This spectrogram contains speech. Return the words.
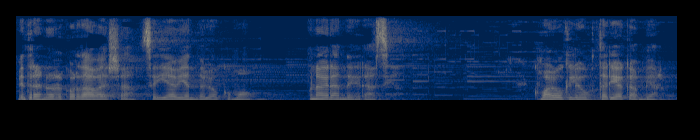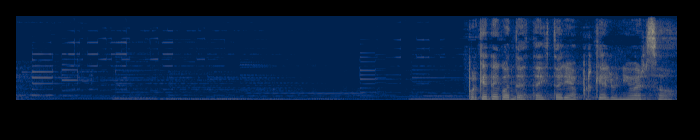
Mientras no recordaba ella, seguía viéndolo como una gran desgracia, como algo que le gustaría cambiar. ¿Por qué te cuento esta historia? Porque el universo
